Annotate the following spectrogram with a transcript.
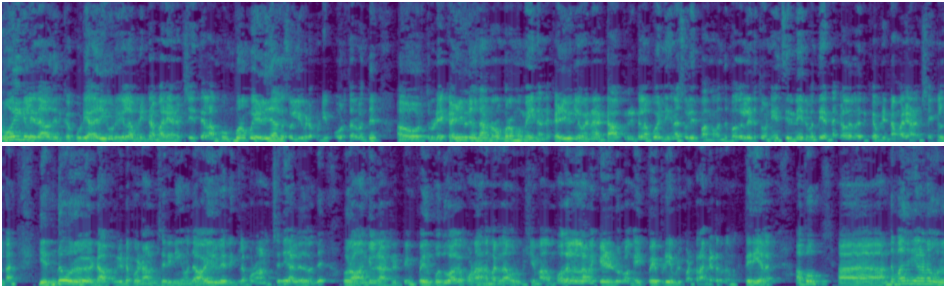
நோய்கள் ஏதாவது இருக்கக்கூடிய அறிகுறிகள் அப்படின்ற மாதிரியான விஷயத்தை எல்லாம் ரொம்ப ரொம்ப எளிதாக சொல்லிவிட முடியும். ஒருத்தர் வந்து ஒருத்தருடைய கழிவுகள் தான் ரொம்ப ரொம்ப மெயின் அந்த கழிவுகளை வேணா டாக்டர் கிட்ட எல்லாம் போயிருந்தீங்கன்னா சொல்லியிருப்பாங்க. வந்து முதல் எடுத்தோடனே சிறுநீர் வந்து என்ன கலர் இருக்கு அப்படின்ற மாதிரியான விஷயங்கள் தான். எந்த ஒரு டாக்டர் கிட்ட போனாலும் சரி நீங்க வந்து ஆயுர்வேதிக்ல போனாலும் சரி அல்லது வந்து ஒரு ஆங்கில டாக்டர் பொதுவாக போனா அந்த மாதிரி தான் ஒரு விஷயமாக முதல்ல எல்லாமே கேட்டுட்டு வருவாங்க. இப்ப எப்படி எப்படி பண்றாங்கன்றது நமக்கு தெரியல. அப்போ அந்த மாதிரியான ஒரு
